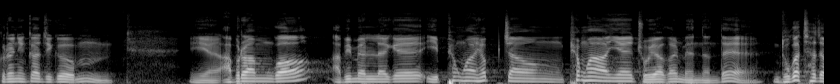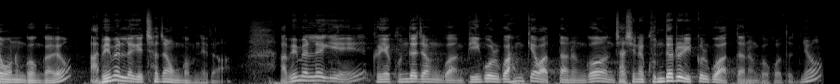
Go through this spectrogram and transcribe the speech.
그러니까 지금 예, 아브라함과 아비멜렉의 이 평화 협정, 평화의 조약을 맺는데 누가 찾아오는 건가요? 아비멜렉이 찾아온 겁니다. 아비멜렉이 그의 군대 장관 비골과 함께 왔다는 건 자신의 군대를 이끌고 왔다는 거거든요.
